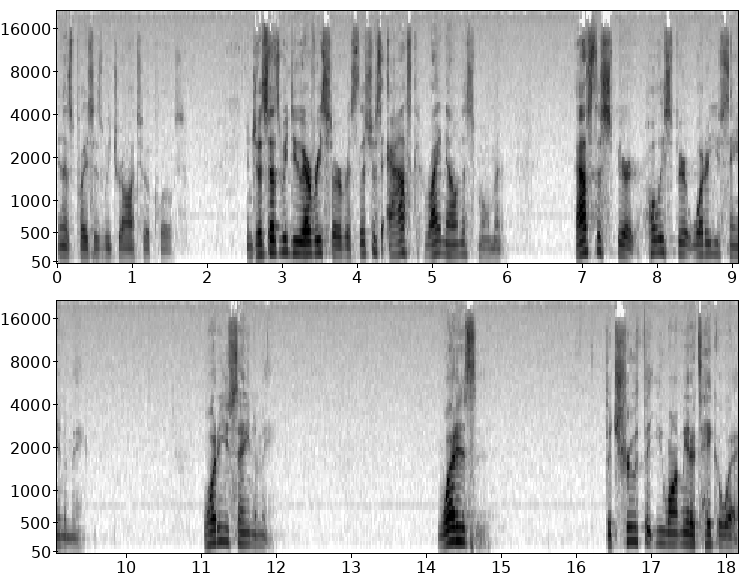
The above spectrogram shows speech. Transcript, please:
in this place as we draw to a close. And just as we do every service, let's just ask right now in this moment ask the Spirit, Holy Spirit, what are you saying to me? What are you saying to me? What is the truth that you want me to take away?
